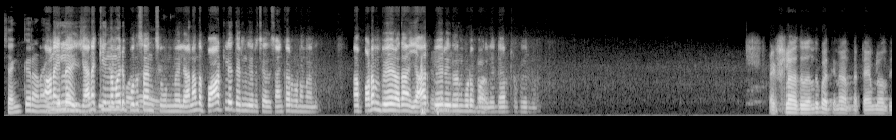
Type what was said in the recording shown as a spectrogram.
சங்கர் ஆனா ஆனா இல்ல எனக்கு இந்த மாதிரி புதுசா இருந்துச்சு உண்மையிலே. ஆனா அந்த பாட்டுலயே தெரிஞ்சிருச்சு அது சங்கர் படம் தான் நான் படம் பேர் அதான் யார் பேர் இதுன்னு கூட பார்க்கல டேரக்டர் பேர் கூட ஆக்சுவலா அது வந்து பாத்தீங்கன்னா அந்த டைம்ல வந்து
